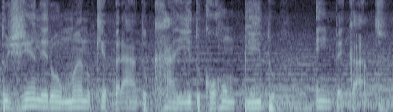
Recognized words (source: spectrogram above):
do gênero humano quebrado, caído, corrompido em pecado.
